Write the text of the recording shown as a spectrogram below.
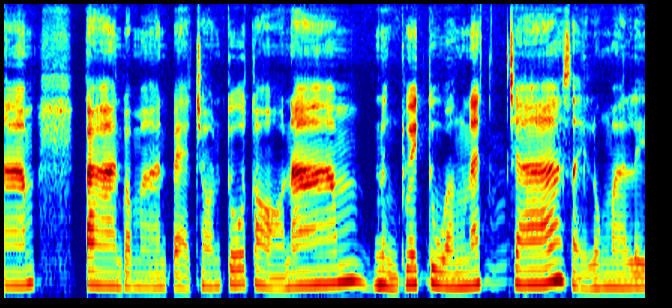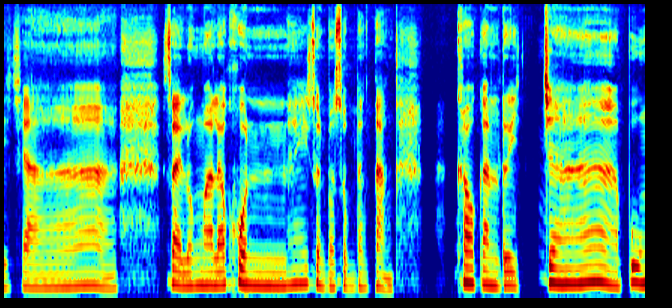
น้ำตาลประมาณ 8 ช้อนโต๊ะต่อน้ำหนึ่งถ้วยตวงนะจ๊ะ ใส่ลงมาเลยจ้า ใส่ลงมาแล้วคนให้ส่วนผสมต่างๆ เข้ากันเลย จ้า ปรุง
